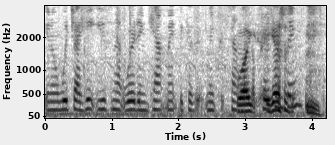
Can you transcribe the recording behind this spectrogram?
you know, which I hate using that word encampment because it makes it sound Well, like a I prison guess it's- thing.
